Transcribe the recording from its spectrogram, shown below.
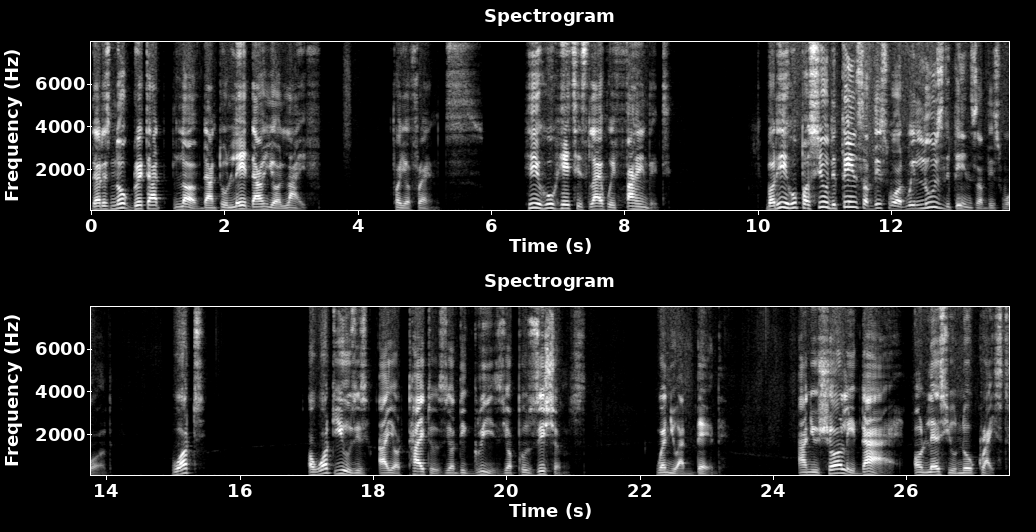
There is no greater love than to lay down your life for your friends. He who hates his life will find it. But he who pursues the things of this world will lose the things of this world. What or what uses are your titles, your degrees, your positions when you are dead? And you surely die unless you know Christ.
